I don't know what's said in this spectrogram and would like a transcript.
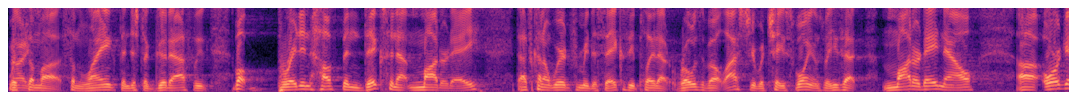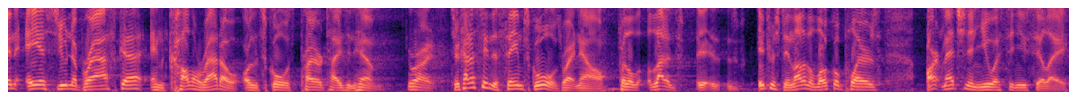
with Nice. some uh, some length and just a good athlete. About Braden Huffman Dixon at Mater Dei? That's kind of weird for me to say because he played at Roosevelt last year with Chase Williams, but he's at Mater Dei now. Uh, Oregon, ASU, Nebraska, and Colorado are the schools prioritizing him. Right. So you're kind of seeing the same schools right now. For the, a lot of it's interesting. A lot of the local players aren't mentioned in USC and UCLA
